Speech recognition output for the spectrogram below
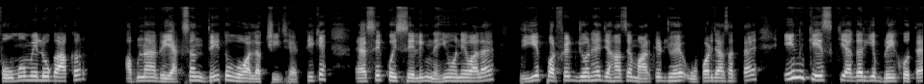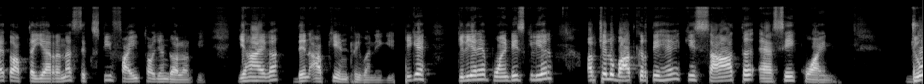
फोमो में लोग आकर अपना रिएक्शन दे तो वो अलग चीज़ है, ठीक है? ऐसे कोई सेलिंग नहीं होने वाला है। ये परफेक्ट जोन है जहाँ से मार्केट जो है ऊपर जा सकता है। इन केस की अगर ये ब्रेक होता है तो आप तैयार रहना सिक्सटी फाइव थाउज़ेंड डॉलर पे। यहाँ आएगा देन आपकी एंट्री बनेगी, ठीक है? क्लियर है? पॉइंट इज़ क्लियर अब चलो बात करते हैं कि सात ऐसे क्वाइन जो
